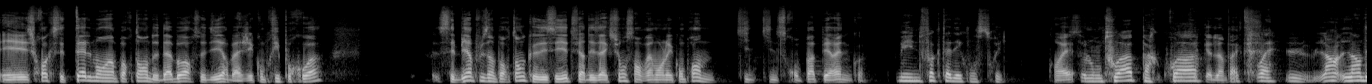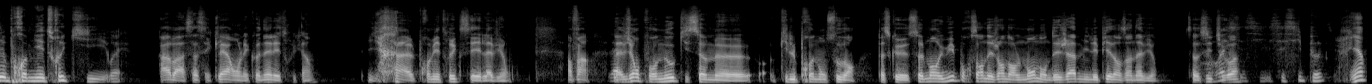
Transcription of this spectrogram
Et je crois que c'est tellement important de d'abord se dire, bah, j'ai compris pourquoi. C'est bien plus important que d'essayer de faire des actions sans vraiment les comprendre, qui, qui ne seront pas pérennes, quoi. Mais une fois que tu as déconstruit, Ouais. selon toi, par quoi a de l'impact. Ouais, l'un des premiers trucs qui. Ouais. Ah bah ça c'est clair, on les connaît les trucs. Hein. Il y a, le premier truc c'est l'avion. Enfin, L'avion. l'avion pour nous qui sommes, euh, qui le prenons souvent, parce que seulement 8% des gens dans le monde ont déjà mis les pieds dans un avion. Ça aussi, Ah tu vois, c'est si- C'est si peu. rien.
